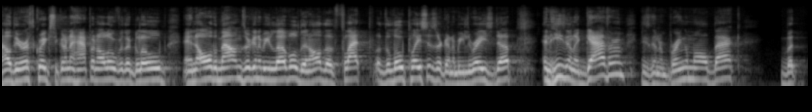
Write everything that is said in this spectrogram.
how the earthquakes are going to happen all over the globe, and all the mountains are going to be leveled, and all the flat, the low places are going to be raised up, and He's going to gather them. He's going to bring them all back, but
